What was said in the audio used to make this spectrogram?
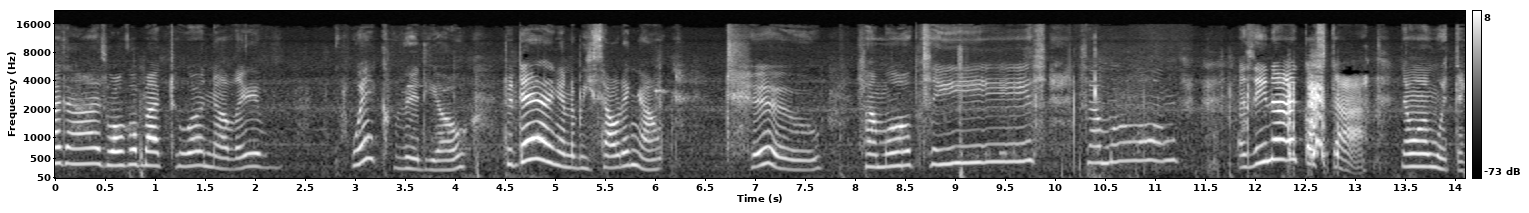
Hi guys, welcome back to another quick video. Today I'm going to be shouting out to Samuel, please. Samuel. Azina Acosta, the one with the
